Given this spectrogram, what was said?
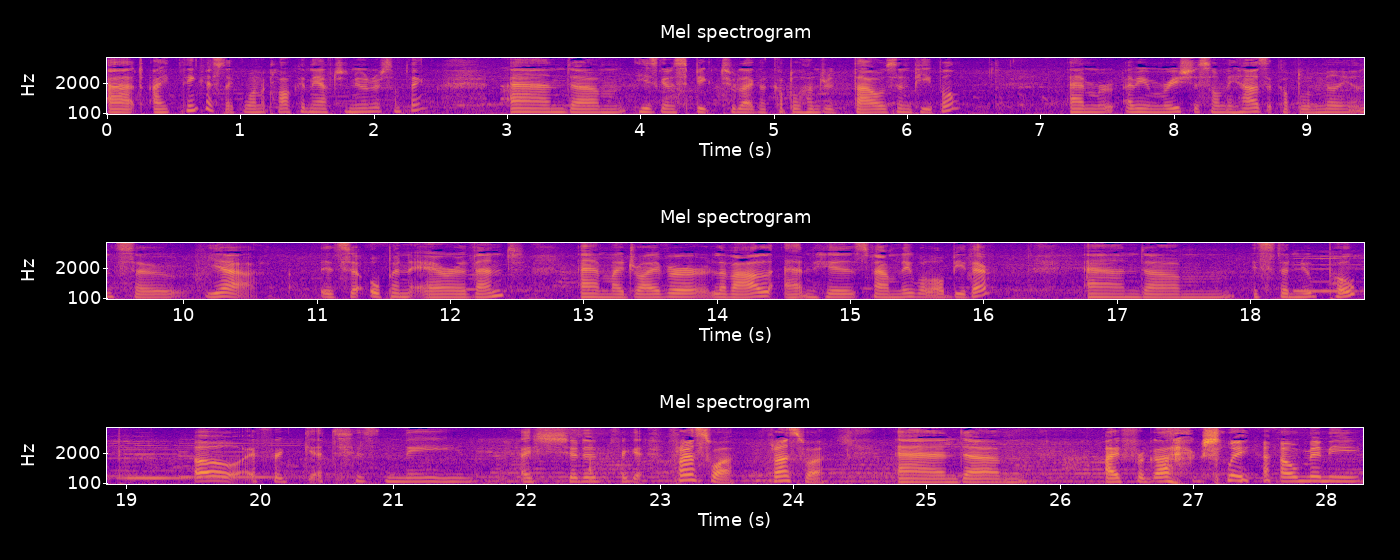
at I think it's like one o'clock in the afternoon or something, and um, he's going to speak to like a couple hundred thousand people. And I mean, Mauritius only has a couple of million, so yeah, it's an open air event, and my driver Laval and his family will all be there and um, it's the new pope. Oh, I forget his name. I shouldn't forget. Francois. Francois. And um, I forgot actually how many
